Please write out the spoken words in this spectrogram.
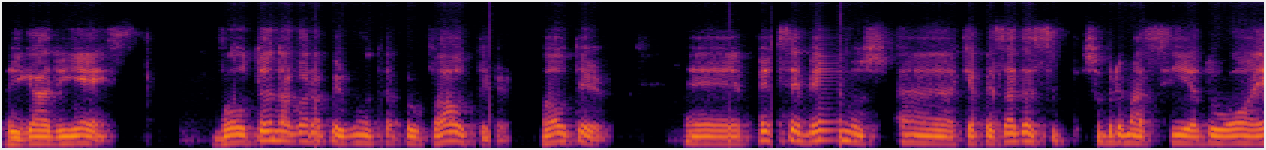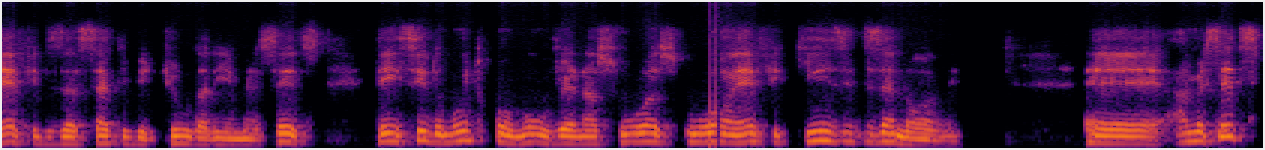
Obrigado, Iens. Voltando agora à pergunta para o Walter. Walter, é, percebemos ah, que apesar da supremacia do OF 1721 da linha Mercedes, tem sido muito comum ver nas ruas o OF 1519. É, a Mercedes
